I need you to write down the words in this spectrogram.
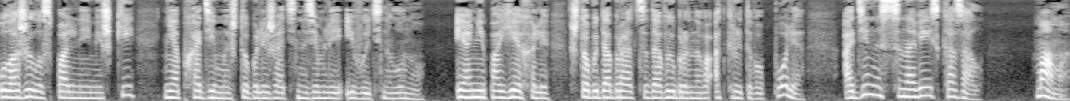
уложила спальные мешки, необходимые, чтобы лежать на земле и выйти на Луну, и они поехали, чтобы добраться до выбранного открытого поля, один из сыновей сказал — «Мама,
